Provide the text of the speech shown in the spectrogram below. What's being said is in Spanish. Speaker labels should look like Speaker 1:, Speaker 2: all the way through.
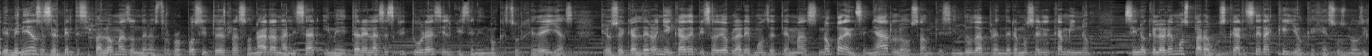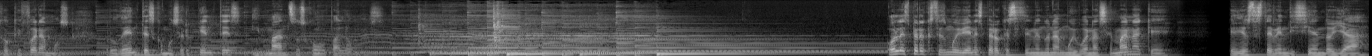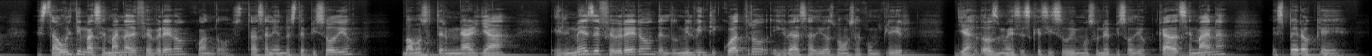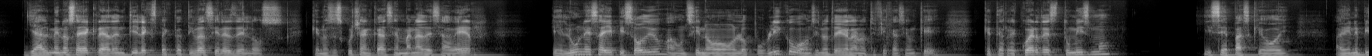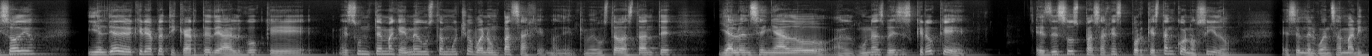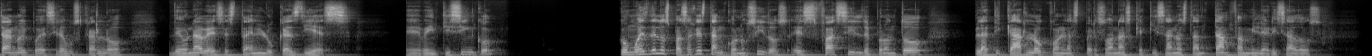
Speaker 1: Bienvenidos a Serpientes y Palomas, donde nuestro propósito es razonar, analizar y meditar en las escrituras y el cristianismo que surge de ellas. Yo soy Calderón y en cada episodio hablaremos de temas no para enseñarlos, aunque sin duda aprenderemos en el camino, sino que lo haremos para buscar ser aquello que Jesús nos dijo que fuéramos, prudentes como serpientes y mansos como palomas. Hola, espero que estés muy bien, espero que estés teniendo una muy buena semana, que, que Dios te esté bendiciendo ya esta última semana de febrero, cuando está saliendo este episodio. Vamos a terminar ya el mes de febrero del 2024 y gracias a Dios vamos a cumplir ya dos meses que sí subimos un episodio cada semana. Espero que ya al menos haya creado en ti la expectativa, si eres de los que nos escuchan cada semana, de saber que el lunes hay episodio, aun si no lo publico o aun si no te llega la notificación, que, que te recuerdes tú mismo y sepas que hoy hay un episodio. Y el día de hoy quería platicarte de algo que es un tema que a mí me gusta mucho, bueno, un pasaje más bien, que me gusta bastante. Ya lo he enseñado algunas veces, creo que es de esos pasajes porque es tan conocido, es el del buen samaritano y puedes ir a buscarlo de una vez, está en Lucas 10, 25. Eh, Como es de los pasajes tan conocidos, es fácil de pronto platicarlo con las personas que quizá no están tan familiarizados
